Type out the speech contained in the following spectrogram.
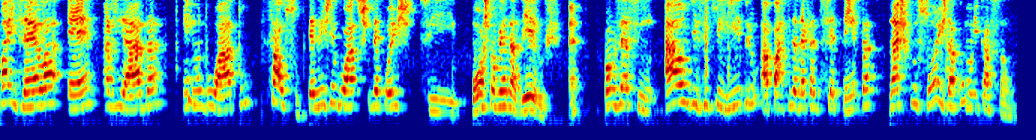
mas ela é baseada em um boato falso. Existem boatos que depois se mostram verdadeiros. Né? Vamos dizer assim, há um desequilíbrio a partir da década de 70 nas funções da comunicação.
